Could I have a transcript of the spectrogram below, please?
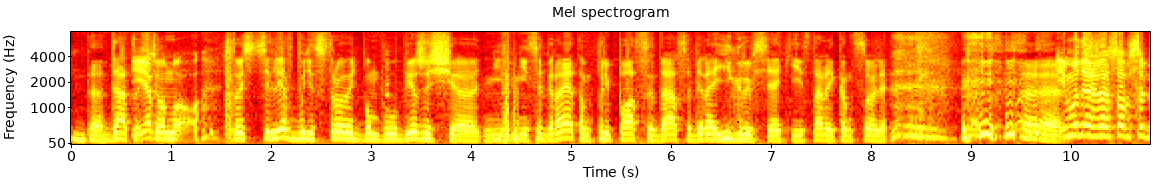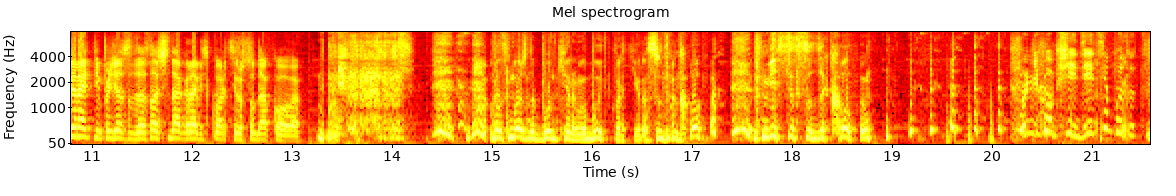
Да. Да, то Я- есть он, то есть Лев будет строить бомбоубежище, не, не собирая там припасы, да, а собирая игры всякие, старые консоли. Э, Ему даже особо собирать не придется, достаточно ограбить квартиру Судакова. Возможно, бункером и будет квартира Судакова вместе с Судаковым. У них общие дети будут.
